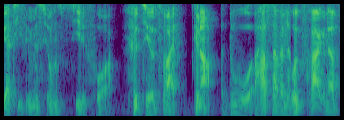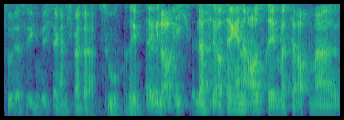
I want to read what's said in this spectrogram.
Negativemissionsziel vor für CO2. Genau. Du hast aber eine Rückfrage dazu, deswegen will ich da gar nicht weiter zu reden. Äh, genau, ich lasse ja auch sehr gerne ausreden, was ja auch immer,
